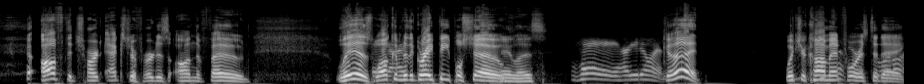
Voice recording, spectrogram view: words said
off the chart extrovert is on the phone. Liz, welcome to the Great People Show. Hey, Liz. Hey, how are you doing? Good. What's your comment for us today?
